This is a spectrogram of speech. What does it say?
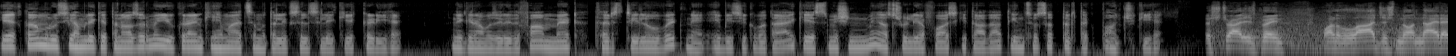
یہ اقدام روسی حملے کے تناظر میں یوکرائن کی حمایت سے متعلق سلسلے کی ایک کڑی ہے۔ نگراں وزیر دفاع میٹ تھرسٹیلوویٹ نے اے بی سی کو بتایا کہ اس مشن میں آسٹریلیا فوج کی تعداد تین سو ستر تک پہنچ چکی ہے۔ Australia's been one of the largest non-NATO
